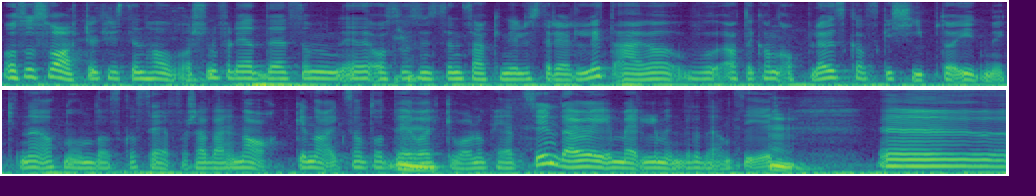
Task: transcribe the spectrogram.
Og så svarte jo Kristin Halvorsen, for det som jeg også syns den saken illustrerer litt, er jo at det kan oppleves ganske kjipt og ydmykende at noen da skal se for seg deg naken, da, ikke sant? og at det jo ikke var noe pent syn. Det er jo mer eller mindre det han sier. Eh,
